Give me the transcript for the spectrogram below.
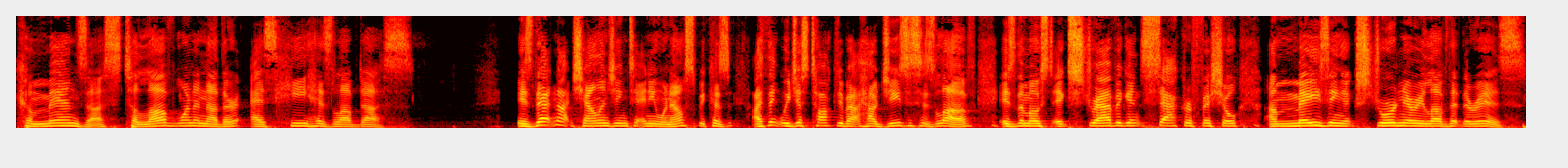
commands us to love one another as he has loved us. Is that not challenging to anyone else? Because I think we just talked about how Jesus' love is the most extravagant, sacrificial, amazing, extraordinary love that there is.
